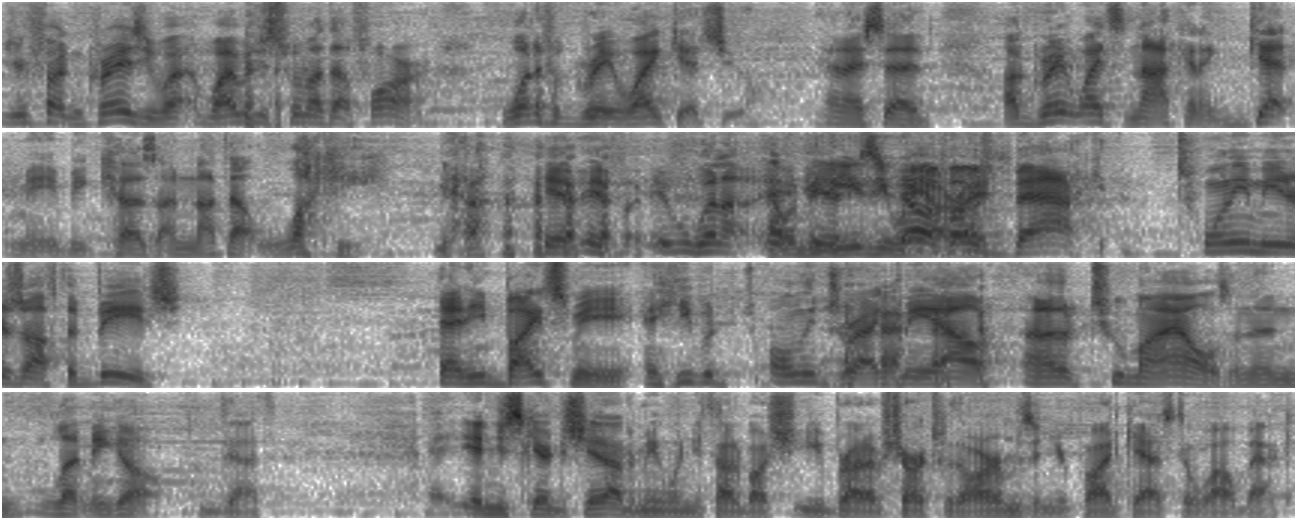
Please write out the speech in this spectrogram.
you're fucking crazy. Why, why would you swim out that far? What if a great white gets you?" And I said, "A great white's not going to get me because I'm not that lucky." Yeah. if, if, if- when I, That would be the easy you way know, out, if I was back 20 meters off the beach and he bites me and he would only drag me out another two miles and then let me go. That. And you scared the shit out of me when you thought about sh- you brought up sharks with arms in your podcast a while back.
